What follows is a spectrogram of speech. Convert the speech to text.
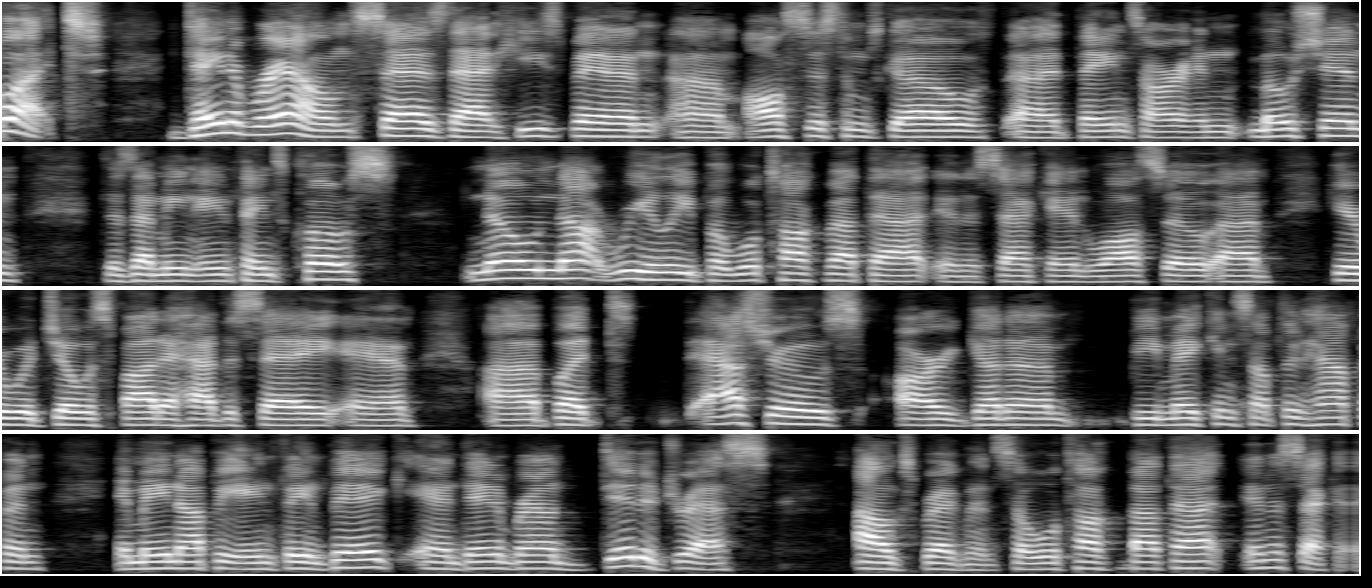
But Dana Brown says that he's been um, all systems go, uh, things are in motion. Does that mean anything's close? No, not really, but we'll talk about that in a second. We'll also um, hear what Joe Espada had to say, and uh, but Astros are gonna be making something happen. It may not be anything big, and Dana Brown did address Alex Bregman, so we'll talk about that in a second.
